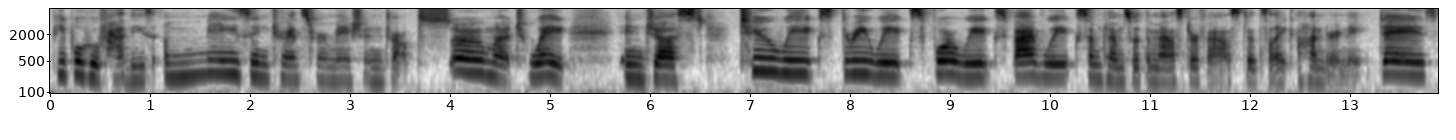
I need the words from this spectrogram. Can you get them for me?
People who've had these amazing transformation, drop so much weight in just two weeks, three weeks, four weeks, five weeks, sometimes with the master fast, it's like 108 days.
